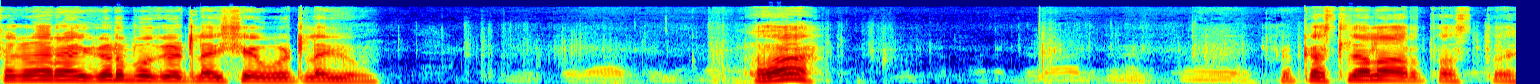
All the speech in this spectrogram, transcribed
सगळा रायगड बघटलाय शेवटला येऊन. हा? कसल्याला अर्थ असतोय?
